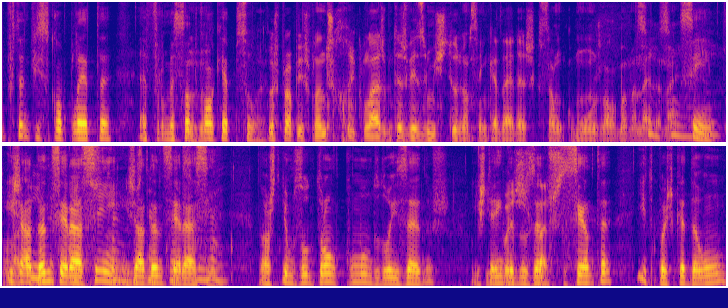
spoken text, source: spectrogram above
e, portanto, isso completa a formação uhum. de qualquer pessoa. Os próprios planos curriculares muitas vezes misturam-se em cadeiras que são comuns de alguma maneira, sim, não é? Sim, e já antes era assim, e já antes era assim. Nós tínhamos um tronco comum de dois anos, isto ainda dos claro. anos 60, e depois cada um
